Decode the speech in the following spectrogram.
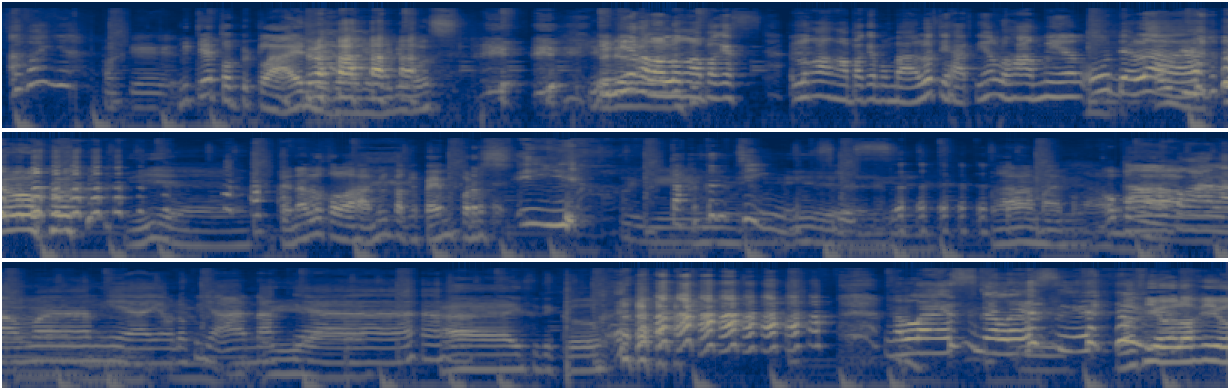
Apanya? Pakai Ini kayak topik lain gitu kayak gini, Bos. Ya Ini kalau lo nggak pakai lo nggak nggak pakai pembalut ya artinya lo hamil. Oh Udahlah. gitu. iya. Karena lu kalau hamil pakai Pampers. Iya. Oh, iya. Takut kencing. Iya. Sis. Pengalaman, pengalaman. Oh, Oh, Pengalaman. ya yang udah punya anak Iya. ya. Hai, Sidiku. ngeles ngeles ya. love you, love you.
